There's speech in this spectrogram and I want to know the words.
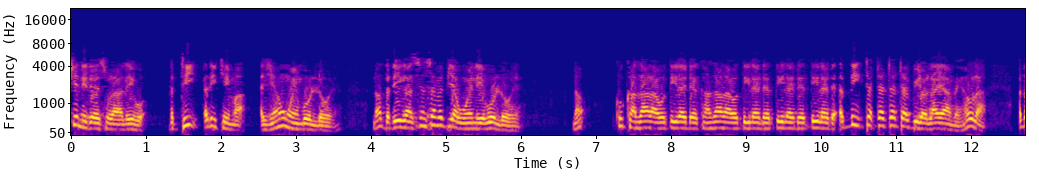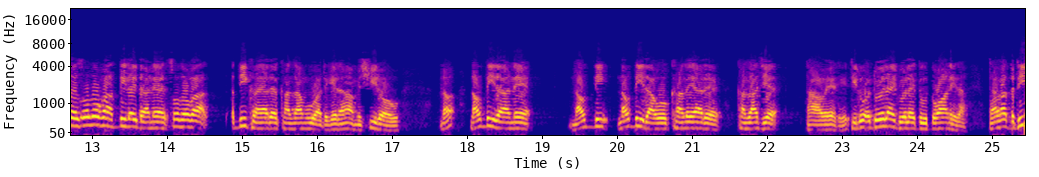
ဖြစ်နေတယ်ဆိုတာလေးကိုတတိအဲ့ဒီချိန်မှာအယံဝင်ဖို့လိုတယ်နော်တတိကဆင်းဆက်မပြတ်ဝင်နေဖို့လိုတယ်နော်ခုခံစားတာကိုတီးလိုက်တယ်ခံစားတာကိုတီးလိုက်တယ်တီးလိုက်တယ်တီးလိုက်တယ်အတိထက်ထက်ထက်ထက်ပြီးတော့လိုက်ရမယ်ဟုတ်လားအဲ့တော့စောစောကတီးလိုက်တာနဲ့စောစောက အတိခံရတဲ့ခံစားမှုကတကယ်တမ်းကမရှိတော့ဘူးနော်နောက်တိတာနဲ့နောက်တိနောက်တိတာကိုခံရရတဲ့ခံစားချက်ဒါပဲလေဒီလိုအတွဲလိုက်တွဲလိုက်သူသွားနေတာဒါကတတိ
